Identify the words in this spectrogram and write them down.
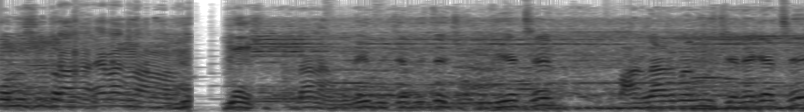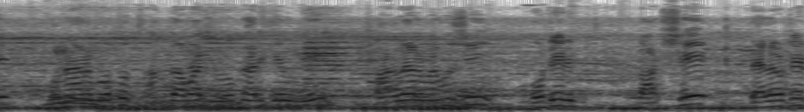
কলুষিত না না উনি বিজেপিতে যোগ দিয়েছেন বাংলার মানুষ জেনে গেছে ওনার মতো ধান্দাবাজ লোক আর কেউ নেই। বাংলার মানুষই ভোটের বাক্সে ব্যালটের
